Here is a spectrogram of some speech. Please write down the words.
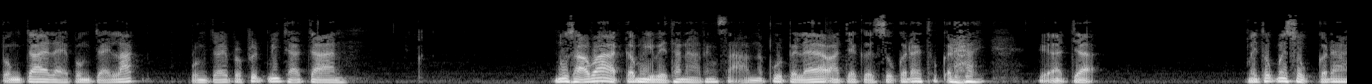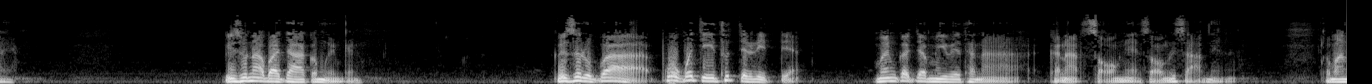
ปรงใจอะไรปรงใจรัก ปรงใจประพฤติมิจฉาจาร์ มุสาวาทก็มีเวทนาทั้งสามนะพูดไปแล้ว อาจจะเกิดสุขก็ได้ทุกข์ก็ได้ หรืออาจจะไม่ทุกข์ไม่สุขก็ได้ปิสุนาบาจาก็เหมือนกัน คือสรุปว่าพวกวจีทุจริตเนี่ย มันก็จะมีเวทนาขนาดสองเนี่ยสองหรือสามเนี่ยประมาณ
